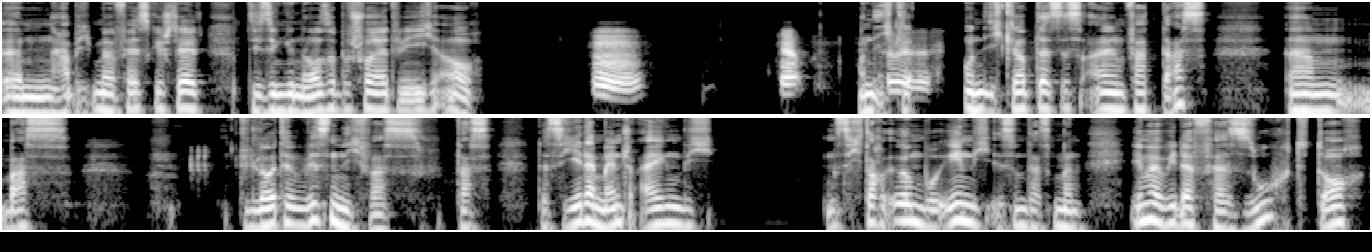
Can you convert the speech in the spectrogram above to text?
ähm, habe ich immer festgestellt, die sind genauso bescheuert wie ich auch. Hm. Ja. Und ich, so und ich glaube, das ist einfach das, ähm, was die Leute wissen nicht, was, dass, dass jeder Mensch eigentlich sich doch irgendwo ähnlich ist und dass man immer wieder versucht, doch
